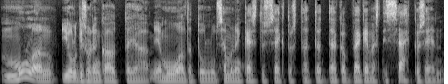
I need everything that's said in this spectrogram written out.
Mulla on julkisuuden kautta ja, ja muualta tullut semmoinen käsitys sektosta, että olette aika väkevästi sähköiseen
